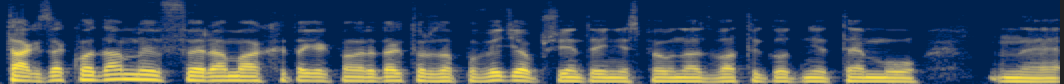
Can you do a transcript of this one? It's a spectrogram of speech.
Tak, zakładamy w ramach, tak jak pan redaktor zapowiedział, przyjętej niespełna dwa tygodnie temu mm,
